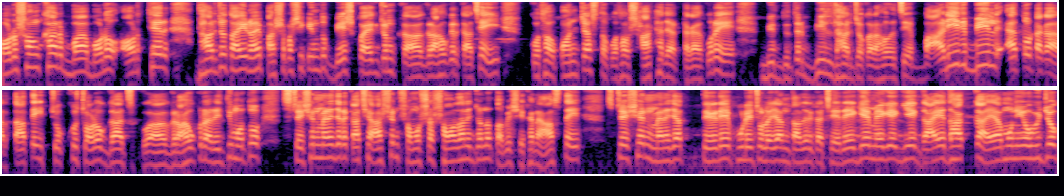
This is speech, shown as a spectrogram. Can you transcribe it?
বড় সংখ্যার বা বড় অর্থের ধার্য তাই নয়, পাশাপাশি কিন্তু বেশ কয়েকজন গ্রাহকের কাছেই কোথাও পঞ্চাশ তো কোথাও ষাট হাজার টাকা করে বিদ্যুতের বিল ধার্য করা হয়েছে। বাড়ির বিল এত টাকার তাতেই চক্ষু চড়ক গাছ গ্রাহকরা রীতিমতো স্টেশন ম্যানেজারের কাছে আসেন, সমস্যার সমাধানের জন্য। তবে সেখানে আসতেই স্টেশন ম্যানেজার তেড়ে পুড়ে চলে যান তাদের কাছে। রেগে মেগে গিয়ে গায়ে ধাক্কা, এমনই অভিযোগ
